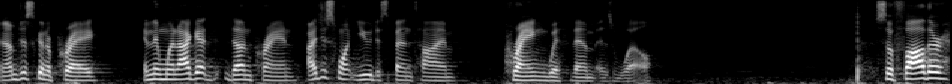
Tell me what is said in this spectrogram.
And I'm just going to pray. And then when I get done praying, I just want you to spend time praying with them as well. So, Father,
